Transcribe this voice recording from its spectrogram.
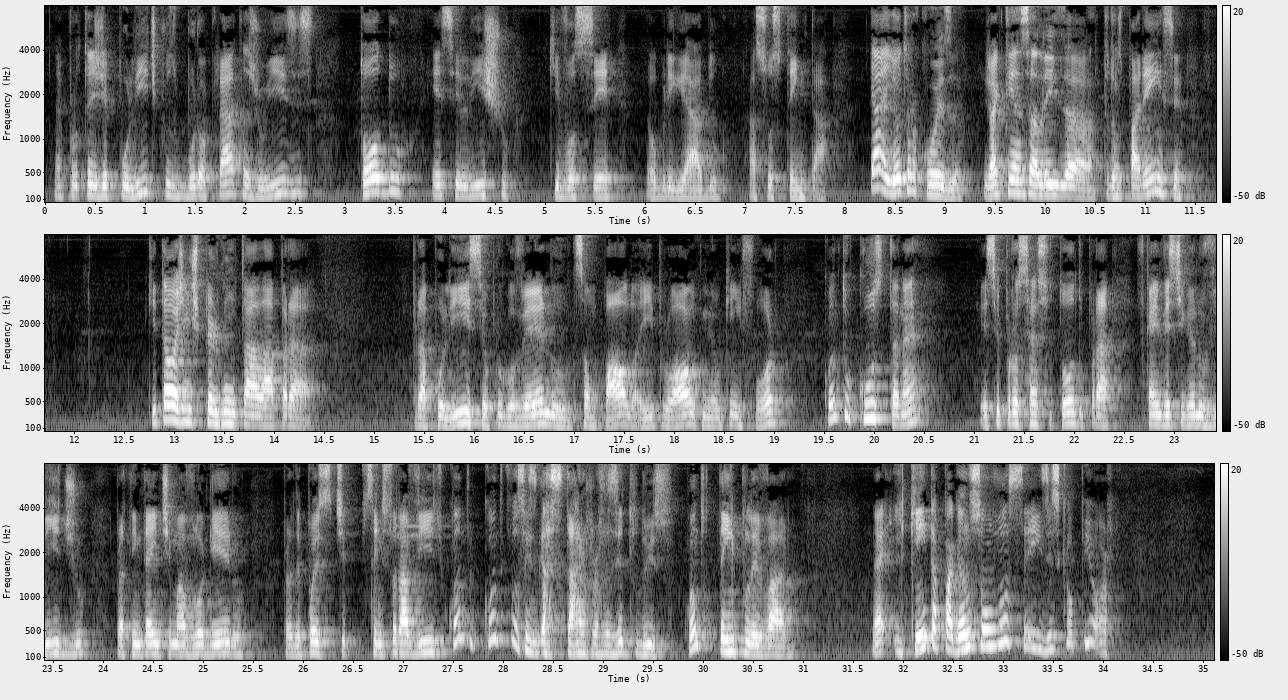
né? proteger políticos, burocratas, juízes, todo esse lixo que você é obrigado a sustentar. E aí, outra coisa, já que tem essa lei da transparência, que tal a gente perguntar lá para para a polícia ou para o governo de São Paulo, aí para o Alckmin ou quem for, quanto custa, né? Esse processo todo para ficar investigando vídeo, para tentar intimar vlogueiro, para depois tipo, censurar vídeo. Quanto, quanto que vocês gastaram para fazer tudo isso? Quanto tempo levaram? Né? E quem está pagando são vocês, isso que é o pior.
